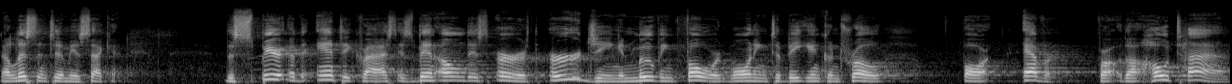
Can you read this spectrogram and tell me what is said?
Now, listen to me a second. The spirit of the Antichrist has been on this earth, urging and moving forward, wanting to be in control forever, for the whole time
